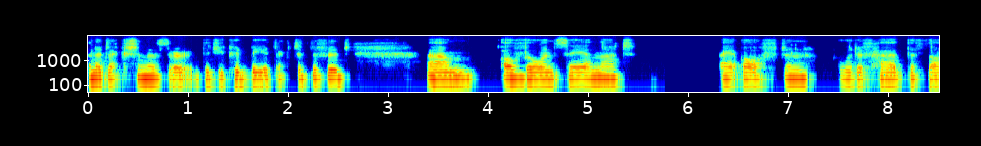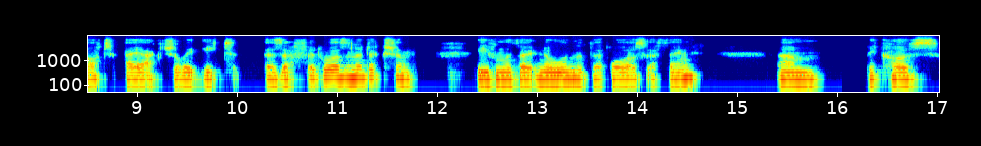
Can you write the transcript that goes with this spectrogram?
an addiction, as or that you could be addicted to food. Um, although in saying that, I often would have had the thought I actually eat as if it was an addiction even without knowing that that was a thing. Um, because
